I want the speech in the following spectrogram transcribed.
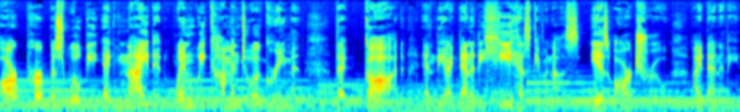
our purpose will be ignited when we come into agreement that God and the identity he has given us is our true identity.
